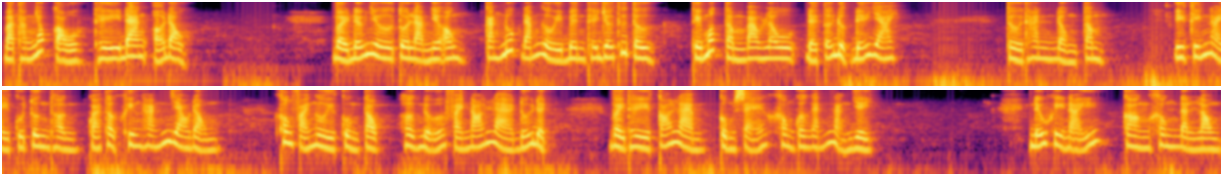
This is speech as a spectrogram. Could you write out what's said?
Mà thằng nhóc cậu thì đang ở đâu? Vậy nếu như tôi làm như ông, cắn nuốt đám người bên thế giới thứ tư, thì mất tầm bao lâu để tới được đế giai? Từ thanh đồng tâm. Ý kiến này của tương thần quả thật khiến hắn dao động. Không phải người cùng tộc, hơn nữa phải nói là đối địch. Vậy thì có làm cũng sẽ không có gánh nặng gì. Nếu khi nãy còn không đành lòng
